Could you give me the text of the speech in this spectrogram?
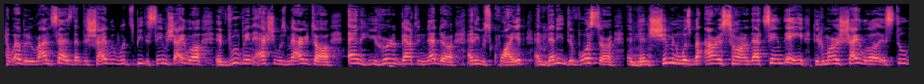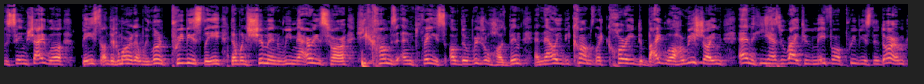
However, the Ran says that the shaila would be the same shaila if Reuven actually was married to her and he heard about the neder and he was quiet, and then he divorced her, and then Shimon was ma'aris her on that same day. The Gemara shaila is still the same shaila based on the Gemara that we learned previously that when Shimon remarries her, he comes in place of the original husband, and now he becomes like Kari de Baigla Harishain, and he has a right to be made for a previous Nedarim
